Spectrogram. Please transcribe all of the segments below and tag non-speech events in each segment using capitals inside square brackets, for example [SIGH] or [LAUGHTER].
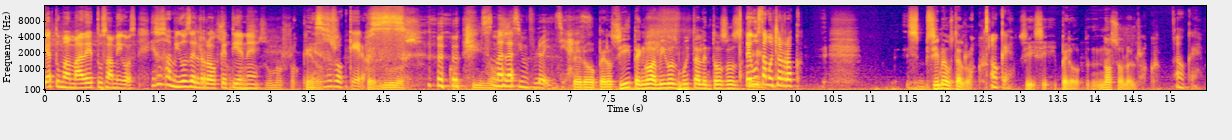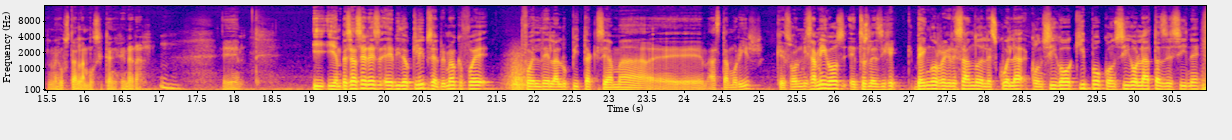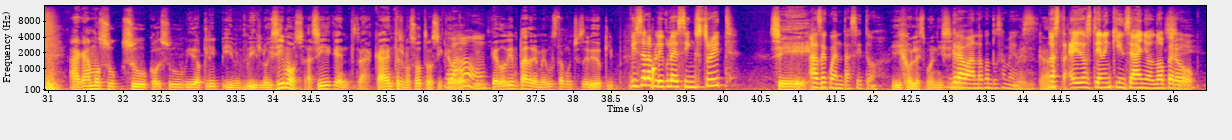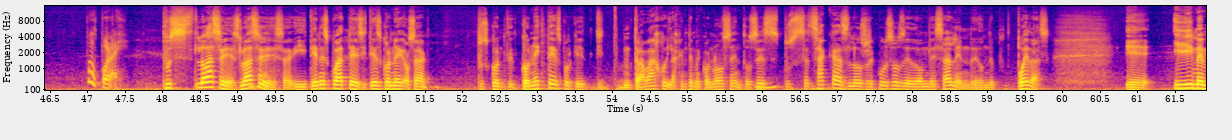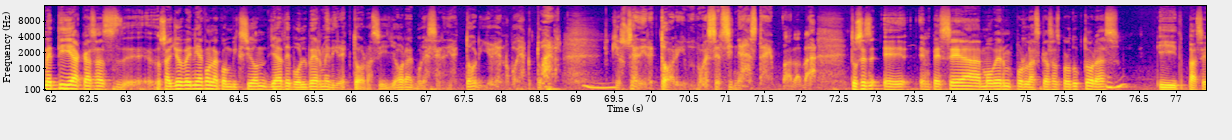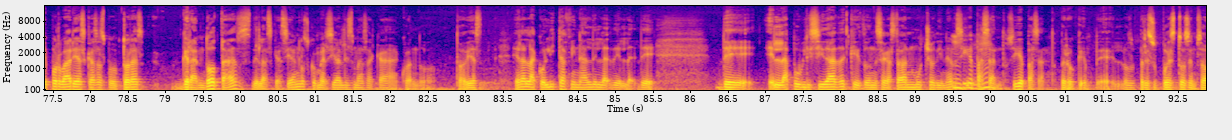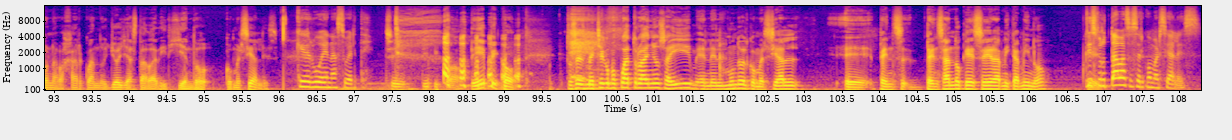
ti a tu mamá de tus amigos? Esos amigos del rock que Son tiene. Unos, unos rockeros. Esos rockeros. Peludos, [LAUGHS] cochinos. Esas malas influencias. Pero, pero sí, tengo amigos muy talentosos. ¿Te que- gusta mucho el rock? Sí me gusta el rock. Ok, Sí, sí, pero no solo el rock. ok. Me gusta la música en general. Eh, y, y empecé a hacer es- eh, videoclips. El primero que fue fue el de La Lupita, que se llama eh, Hasta Morir, que son mis amigos. Entonces les dije, vengo regresando de la escuela, consigo equipo, consigo latas de cine, hagamos su, su, su videoclip y, y lo hicimos, así que acá entre nosotros. Y quedó, Wow. quedó bien padre, me gusta mucho ese videoclip. ¿Viste la película de Sing Street? Sí, Haz de cuenta, sí, tú. híjoles, buenísimo. Grabando con tus amigos. Me encanta. No está- ellos tienen 15 años, ¿no? Pero, Sí. pues por ahí. Pues lo haces, lo haces. Y tienes cuates y tienes conect, o sea, pues con- conectes porque trabajo y la gente me conoce, entonces pues sacas los recursos de donde salen, de donde puedas. Eh, y me metí a casas, eh, o sea, yo venía con la convicción ya de volverme director, así, yo ahora voy a ser director y yo ya no voy a actuar, yo quiero ser director y voy a ser cineasta, y bla, bla, bla. Entonces eh, empecé a moverme por las casas productoras y pasé por varias casas productoras grandotas, de las que hacían los comerciales más acá, cuando todavía era la colita final de la, de la- de- de la publicidad que donde se gastaban mucho dinero. Sigue pasando, sigue pasando, pero que eh, los presupuestos empezaron a bajar cuando yo ya estaba dirigiendo comerciales. Qué buena suerte. Sí, típico, [LAUGHS] típico. Entonces me eché como cuatro años ahí en el mundo del comercial eh, pens- pensando que ese era mi camino. ¿Disfrutabas hacer comerciales?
